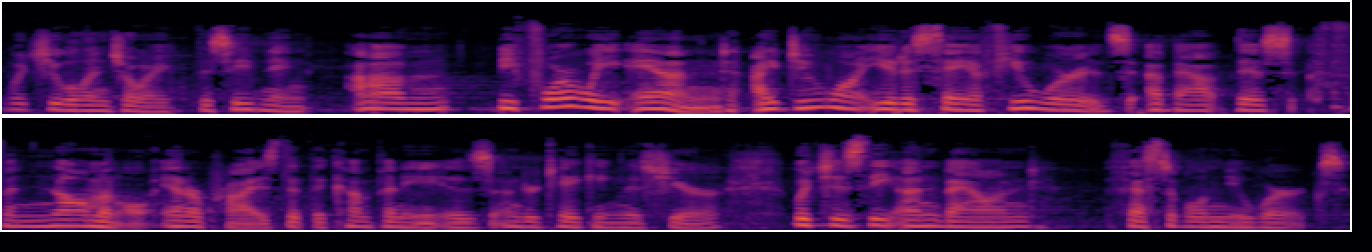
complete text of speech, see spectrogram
which you will enjoy this evening. Um, before we end, I do want you to say a few words about this phenomenal enterprise that the company is undertaking this year, which is the Unbound Festival of New Works.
